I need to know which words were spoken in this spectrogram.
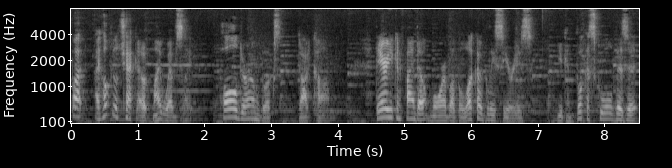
But I hope you'll check out my website, pauldurhambooks.com. There you can find out more about the Luck Uglies series, you can book a school visit,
